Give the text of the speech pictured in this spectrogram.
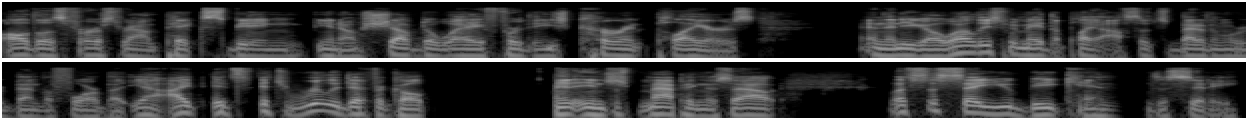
all those first round picks being, you know, shoved away for these current players. And then you go, well, at least we made the playoffs. So it's better than we've been before. But yeah, I, it's it's really difficult. And in just mapping this out, let's just say you beat Kansas City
